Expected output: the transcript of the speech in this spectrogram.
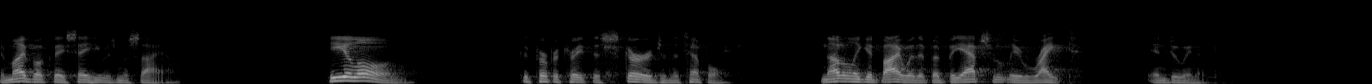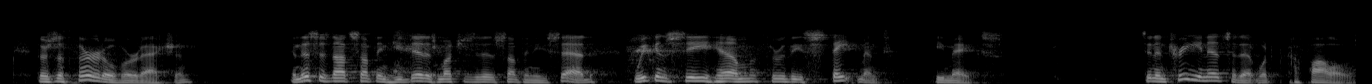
In my book, they say he was Messiah. He alone could perpetrate this scourge in the temple, not only get by with it, but be absolutely right in doing it. There's a third overt action, and this is not something he did as much as it is something he said. We can see him through the statement he makes. It's an intriguing incident what follows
